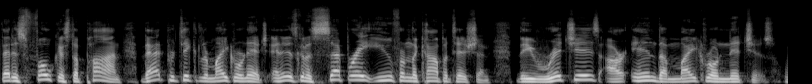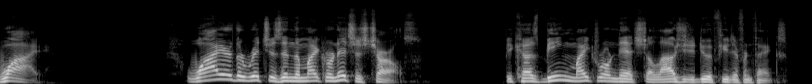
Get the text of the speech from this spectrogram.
that is focused upon that particular micro niche, and it is going to separate you from the competition. The riches are in the micro niches. Why? Why are the riches in the micro niches, Charles? Because being micro niched allows you to do a few different things.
